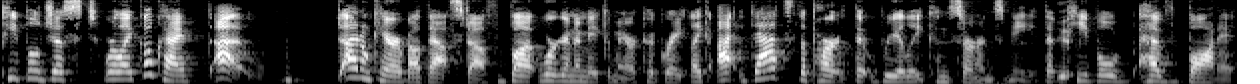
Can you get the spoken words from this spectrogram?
people just were like, okay, uh, I don't care about that stuff, but we're going to make America great. Like I, that's the part that really concerns me that yeah. people have bought it.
